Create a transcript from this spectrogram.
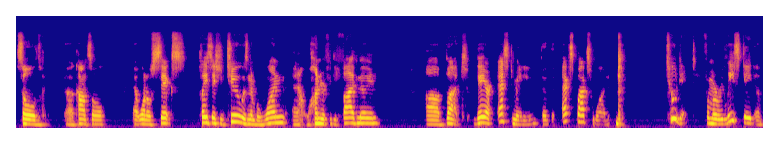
sold uh, console at 106. PlayStation 2 is number one at 155 million. Uh, but they are estimating that the Xbox One, to date, from a release date of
